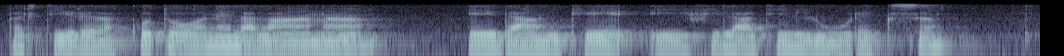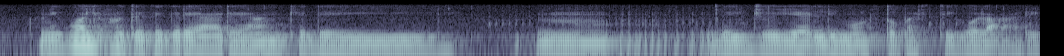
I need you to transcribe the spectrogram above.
partire da cotone, la lana ed anche i filati in lurex con i quali potete creare anche dei, mm, dei gioielli molto particolari.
